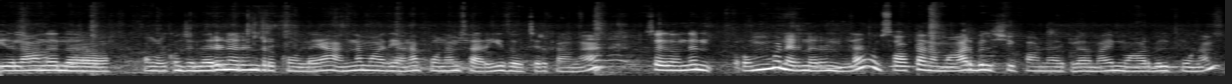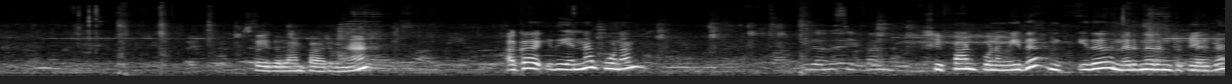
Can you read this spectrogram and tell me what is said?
இதெல்லாம் வந்து அந்த உங்களுக்கு கொஞ்சம் நெரு நெருன்னு இருக்கும் இல்லையா? அந்த மாதிரியான பூனம் சாரீஸ் வச்சுருக்காங்க. ஸோ இது வந்து ரொம்ப நெரு நெருன்னு இல்லை. சாஃப்டாக அந்த மார்பிள் ஷிஃபான இருக்குல்ல அது மாதிரி மார்பிள் பூனம். ஸோ இதெல்லாம் பாருங்கள் அக்கா இது என்ன பூனம்? ஷிஃபான் பூனம். இது இது நெரு நெருன்னு இருக்குல்ல இது?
